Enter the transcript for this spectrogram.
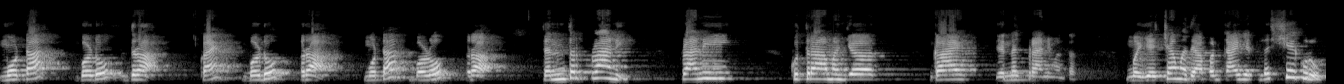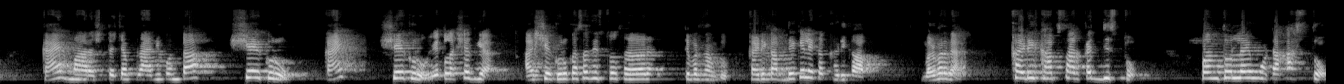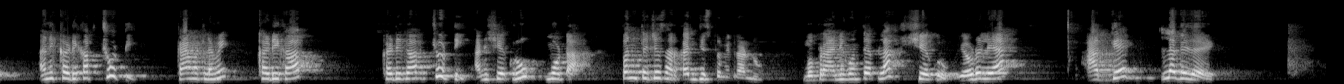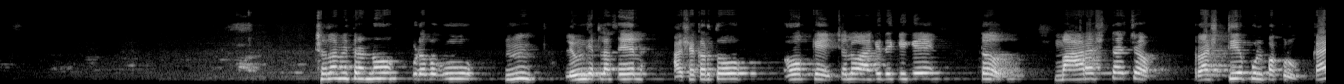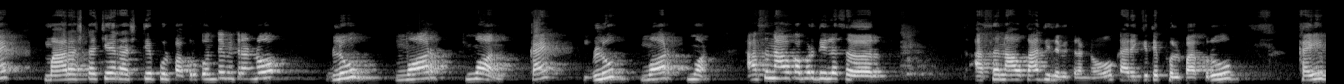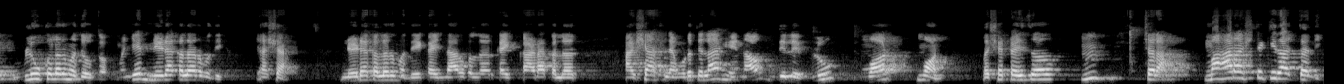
मोठा बडोद्रा. काय? बडोरा मोठा बडोरा त्यानंतर प्राणी. प्राणी. कुत्रा मांजर गाय यांनाच प्राणी म्हणतात. मग याच्यामध्ये आपण काय घेतलं? शेकरू. काय? महाराष्ट्राचा प्राणी कोणता? शेकरू. काय? शेकरू. एक लक्षात घ्या. आज शेकरू कसा दिसतो सर? ते पण सांगतो. खडीकाप देखील एका का खडीकाप. बरोबर का? खडीकाप सारखाच दिसतो. पण तो लय मोठा असतो. आणि खडीकाप छोटी. काय म्हटलं मी? खडीकाप खडीकाप छोटी आणि शेकरू मोठा. पण त्याच्यासारखाच दिसतो मित्रांनो. मग प्राणी कोणता आपला? शेकरू एवढं लिहा. आगे लगेच आहे. चला मित्रांनो पुढे बघू. हम्म लिहून घेतला असेल. आशा करतो. ओके चलो आगे देखेगे तर महाराष्ट्राचं राष्ट्रीय फुलपाखरू. काय? महाराष्ट्राचे राष्ट्रीय फुलपाखरू कोणते मित्रांनो? ब्लू मॉर मॉन काय? ब्लू मॉर मॉन असं नाव का बरं दिलं सर? असं नाव का दिलं मित्रांनो? कारण की ते फुलपाखरू काही ब्लू कलरमध्ये होतं. म्हणजे निळ्या कलरमध्ये अशा. निळ्या कलरमध्ये काही लाल कलर काही काळा कलर अशा असल्यामुळे त्याला हे नाव दिले ब्लू मॉर मॉन लक्षात ठेवायचं? हम्म चला. महाराष्ट्र की राजधानी.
